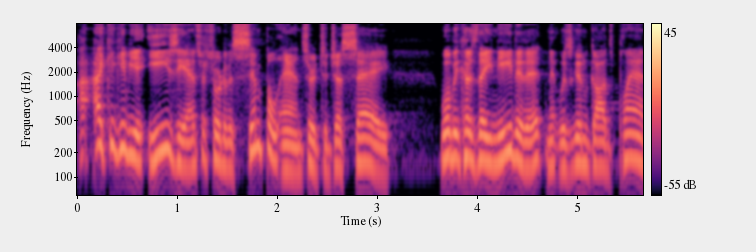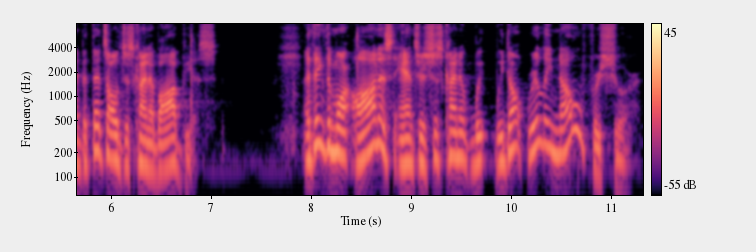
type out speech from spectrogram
I, could give you an easy answer, sort of a simple answer to just say, well, because they needed it and it was in God's plan, but that's all just kind of obvious. I think the more honest answer is just kind of we, we don't really know for sure.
